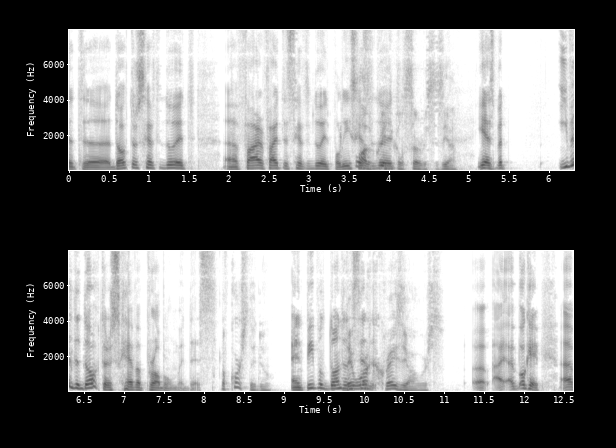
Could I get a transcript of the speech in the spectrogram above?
that uh, doctors have to do it, uh, firefighters have to do it, police Well, has to do it. critical services, yeah. Yes, but even the doctors have a problem with this, Of course they do. And people don't They understand. work crazy hours. uh, I, okay, uh,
